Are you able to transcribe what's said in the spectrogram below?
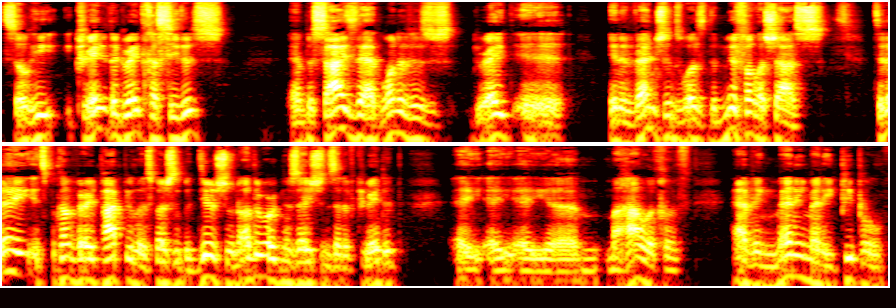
so he created a great Hasidus. And besides that, one of his great uh, interventions was the Mifal Hashas. Today, it's become very popular, especially with Dirshu and other organizations that have created a, a, a um, mahalach of having many, many people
